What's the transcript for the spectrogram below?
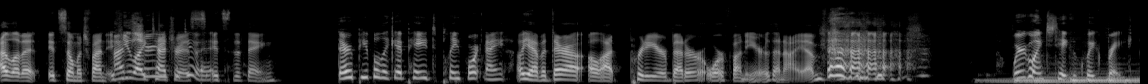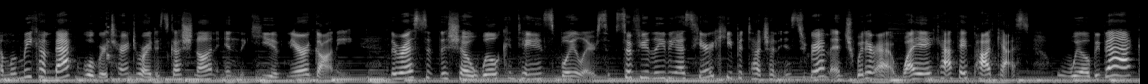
I love it. It's so much fun. If I'm you like sure you could Tetris, do it. it's the thing. There are people that get paid to play Fortnite. Oh yeah, but they're a, a lot prettier, better, or funnier than I am. We're going to take a quick break, and when we come back, we'll return to our discussion on In the Key of Nira Ghani. The rest of the show will contain spoilers, so if you're leaving us here, keep in touch on Instagram and Twitter at YA Cafe Podcast. We'll be back.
